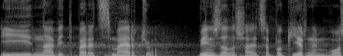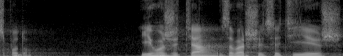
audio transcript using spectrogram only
І навіть перед смертю він залишається покірним Господу, його життя завершується тією ж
